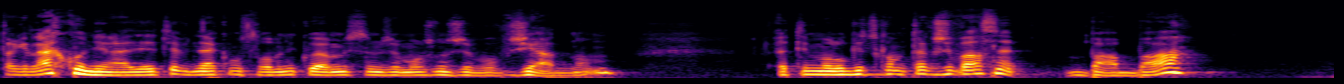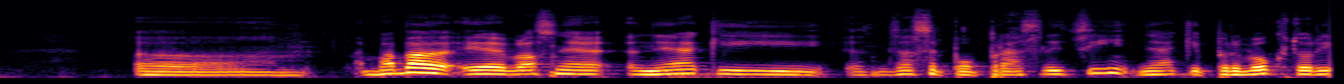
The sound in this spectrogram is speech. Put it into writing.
tak ľahko nenájdete v nejakom slovníku, ja myslím, že možno, že vo žiadnom etymologickom. Takže vlastne baba uh, baba je vlastne nejaký, zase po praslici, nejaký prvok, ktorý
